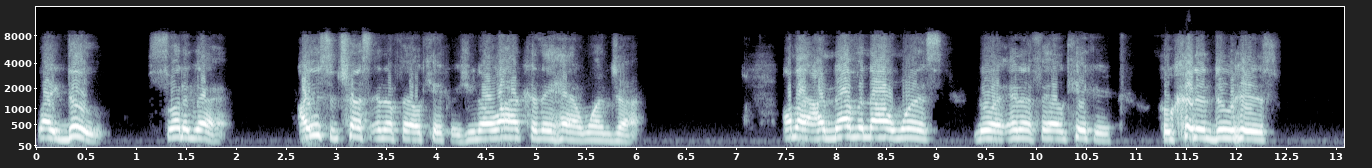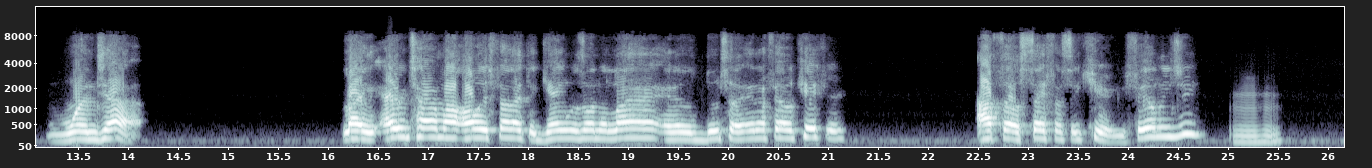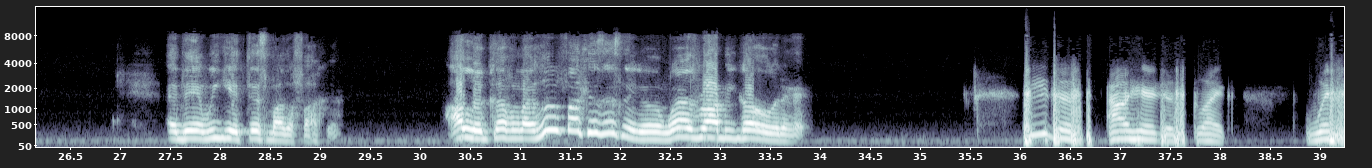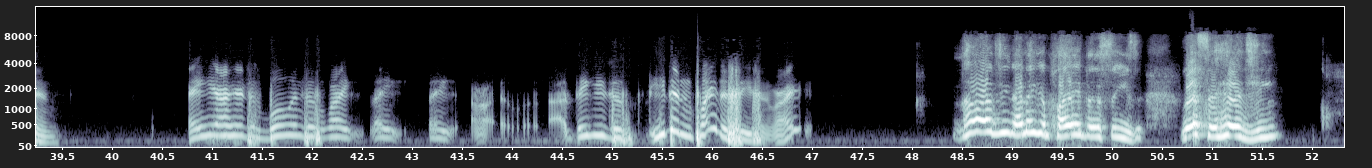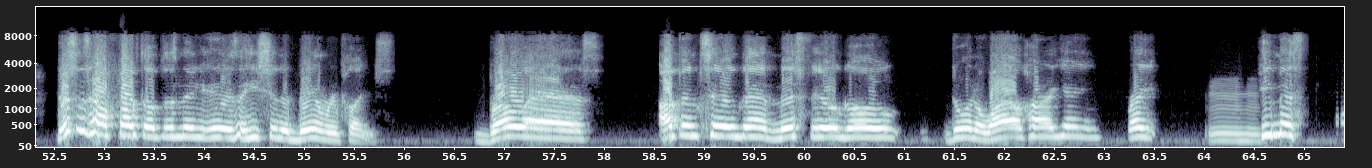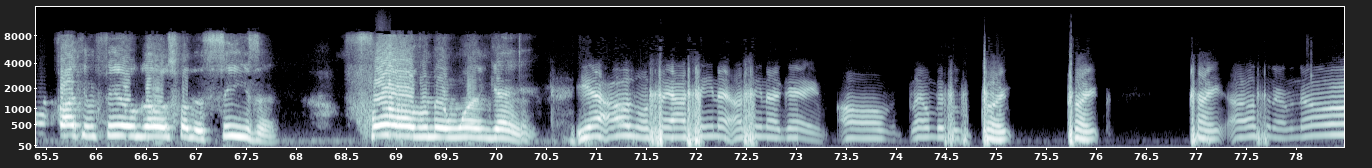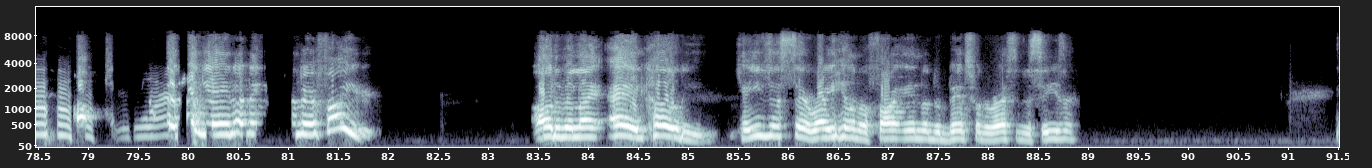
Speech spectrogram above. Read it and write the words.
Like, dude, swear to God. I used to trust NFL kickers. You know why? Because they had one job. I'm like, I never not once knew an NFL kicker who couldn't do his one job. Like every time I always felt like the game was on the line and it was due to an NFL kicker, I felt safe and secure. You feel me, G? mm-hmm. And then we get this motherfucker. I look up and like, who the fuck is this nigga? Where's Robbie Gould at? He just out here, just like wishing. Ain't he out here just bullying, just like like Like, uh, I think he just he didn't play this season, right? No, G, that nigga played this season. Listen here, G. This is how fucked up this nigga is, and he should have been replaced. Bro ass up until that missed field goal during a wild card game, right? Mm-hmm. He missed four fucking field goals for the season. Four of them in one game. Yeah, I was gonna say I seen that. I seen that game. Um, Glenn Mitchell clank, clank, clank. I was sitting there, no, what? That game, that nigga been fired. I would have been like, "Hey, Cody, can you just sit right here on the far end of the bench for the rest of the season?"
